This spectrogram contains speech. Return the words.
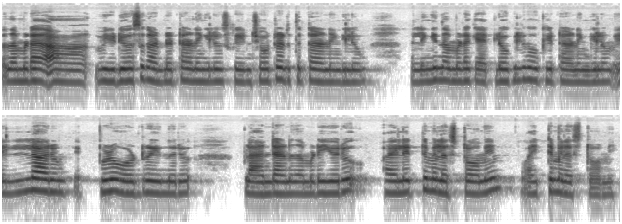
നമ്മുടെ വീഡിയോസ് കണ്ടിട്ടാണെങ്കിലും സ്ക്രീൻഷോട്ട് എടുത്തിട്ടാണെങ്കിലും അല്ലെങ്കിൽ നമ്മുടെ കാറ്റലോഗിൽ നോക്കിയിട്ടാണെങ്കിലും എല്ലാവരും എപ്പോഴും ഓർഡർ ചെയ്യുന്നൊരു പ്ലാന്റാണ് നമ്മുടെ ഈ ഒരു വയലറ്റ് മെലസ്ട്രോമയും വൈറ്റ് മെലസ്ട്രോമയും.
